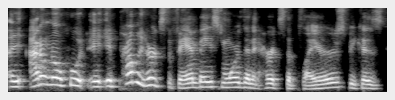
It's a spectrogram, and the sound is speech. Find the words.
I, I don't know who. It, it probably hurts the fan base more than it hurts the players because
